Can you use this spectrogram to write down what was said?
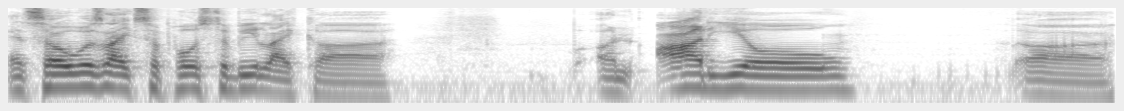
And so it was like supposed to be like uh an audio uh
